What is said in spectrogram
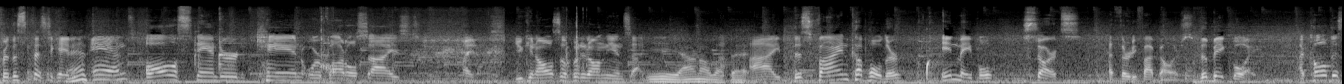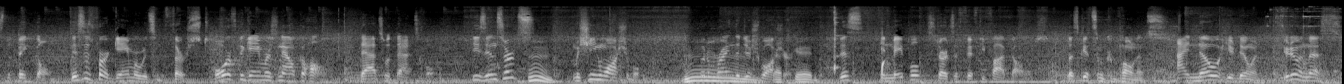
for the sophisticated and all standard can or bottle sized items. You can also put it on the inside. Yeah, I don't know about that. I this fine cup holder in maple starts at $35. The big boy. I call this the big gulp. This is for a gamer with some thirst, or if the gamer's an alcoholic. That's what that's for. These inserts, hmm. machine washable. Put them right in the hmm, dishwasher. that's good. This in maple starts at $55. Let's get some components. I know what you're doing. You're doing this.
